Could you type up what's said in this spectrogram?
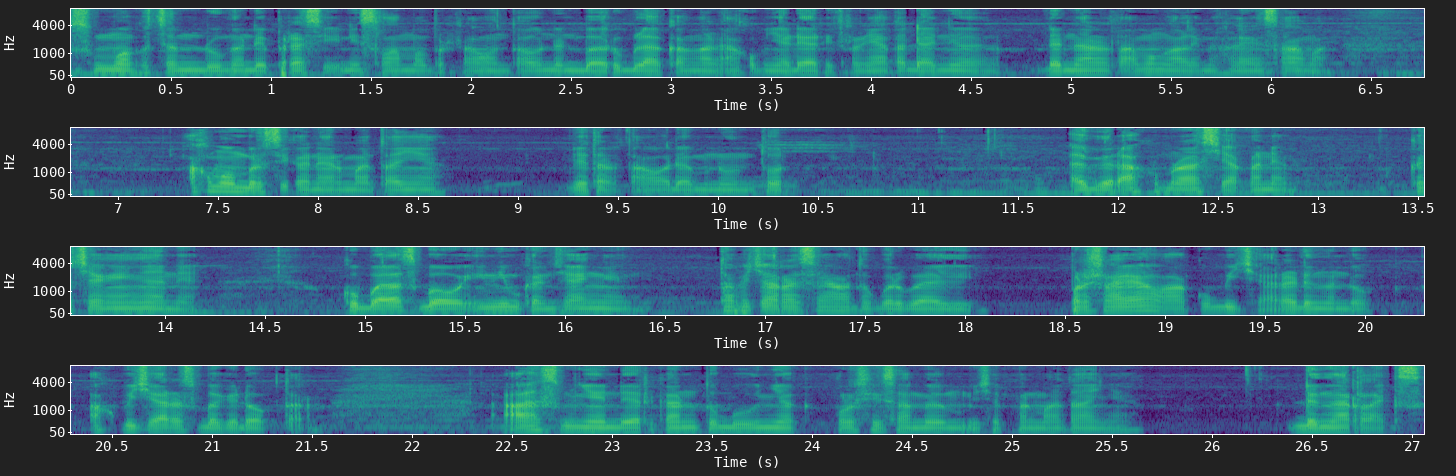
semua kecenderungan depresi ini selama bertahun-tahun dan baru belakangan aku menyadari ternyata Daniel dan Narata mengalami hal yang sama. Aku membersihkan air matanya. Dia tertawa dan menuntut agar aku merahasiakan yang kecengengannya. Ku balas bahwa ini bukan cengeng, tapi cara saya untuk berbagi. Percayalah aku bicara dengan dok. Aku bicara sebagai dokter. As menyandarkan tubuhnya ke kursi sambil memejamkan matanya. Dengar Lex,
